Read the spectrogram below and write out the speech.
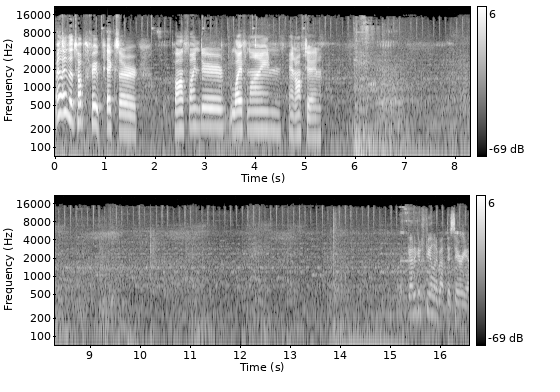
Really, the top three picks are Pathfinder, Lifeline, and Octane. This area.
